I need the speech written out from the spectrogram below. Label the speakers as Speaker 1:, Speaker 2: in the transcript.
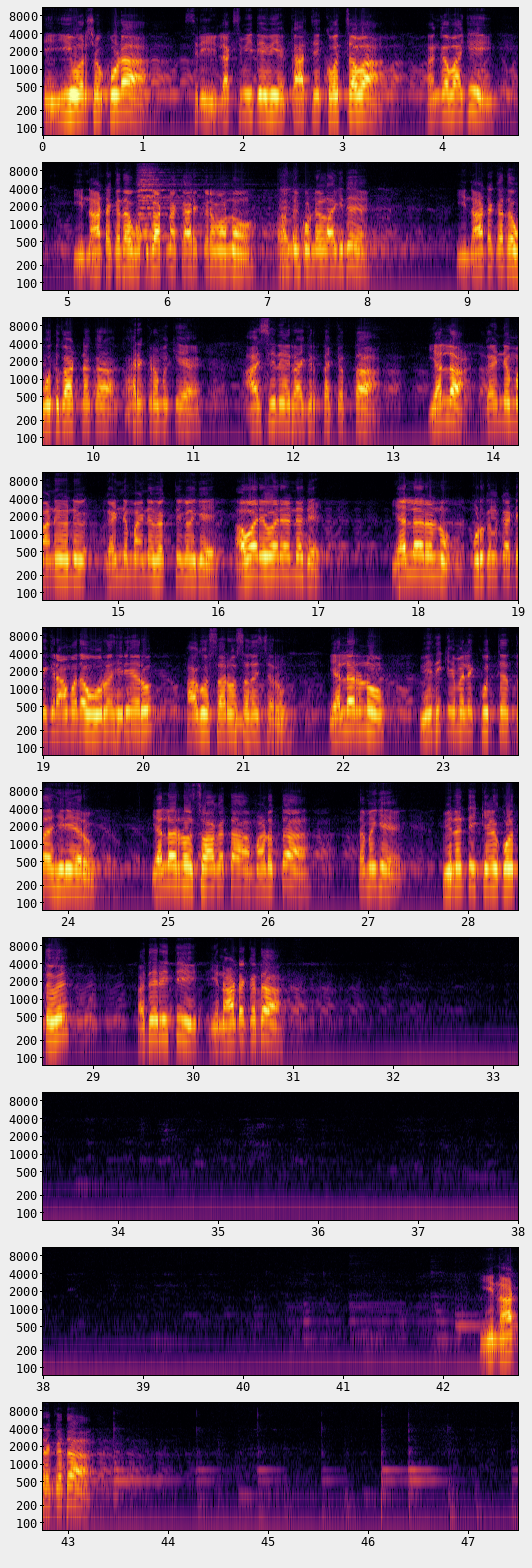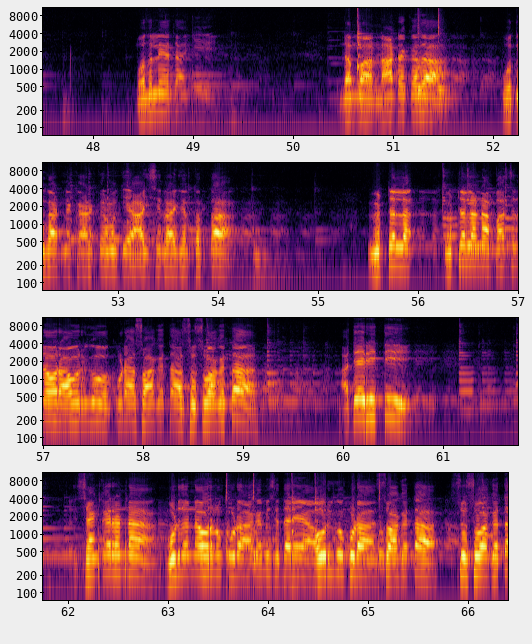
Speaker 1: ಈ ವರ್ಷವೂ ಕೂಡ ಶ್ರೀ ಲಕ್ಷ್ಮೀದೇವಿ ಕಾರ್ತಿಕೋತ್ಸವ ಅಂಗವಾಗಿ ಈ ನಾಟಕದ ಉದ್ಘಾಟನಾ ಕಾರ್ಯಕ್ರಮವನ್ನು ಹಮ್ಮಿಕೊಳ್ಳಲಾಗಿದೆ ಈ ನಾಟಕದ ಉದ್ಘಾಟನಾ ಕಾರ್ಯಕ್ರಮಕ್ಕೆ ಆಸೀನರಾಗಿರ್ತಕ್ಕಂಥ ಎಲ್ಲ ಗಣ್ಯಮಾನ್ಯ ಗಣ್ಯಮಾನ್ಯ ವ್ಯಕ್ತಿಗಳಿಗೆ ಅವರಿವರೇ ಅನ್ನದೆ. ಎಲ್ಲರನ್ನು ಕುಡುಕಲಕಟ್ಟಿ ಗ್ರಾಮದ ಊರ ಹಿರಿಯರು ಹಾಗೂ ಸರ್ವ ಸದಸ್ಯರು, ಎಲ್ಲರನ್ನು ವೇದಿಕೆ ಮೇಲೆ ಕೂತಿರ್ತ ಹಿರಿಯರು, ಎಲ್ಲರನ್ನು ಸ್ವಾಗತ ಮಾಡುತ್ತಾ ತಮಗೆ ವಿನಂತಿ ಕೇಳಿಕೊಳ್ತೇವೆ ಅದೇ ರೀತಿ ಈ ನಾಟಕದ ಈ ನಾಟಕದ ಮೊದಲನೇದಾಗಿ ನಮ್ಮ ನಾಟಕದ ಉದ್ಘಾಟನೆ ಕಾರ್ಯಕ್ರಮಕ್ಕೆ ಆಯ್ಸಿರಾಗಿರ್ತಕ್ಕ ವಿಠಲ ವಿಠಲಣ್ಣ ಬಚ್ಚನವರ ಅವರಿಗೂ ಕೂಡ ಸ್ವಾಗತ, ಸುಸ್ವಾಗತ. ಅದೇ ರೀತಿ ಶಂಕರಣ್ಣ ಗುಡ್ದಣ್ಣ ಅವರನ್ನು ಕೂಡ ಆಗಮಿಸಿದ್ದಾರೆ, ಅವರಿಗೂ ಕೂಡ ಸ್ವಾಗತ, ಸುಸ್ವಾಗತ.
